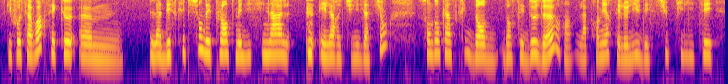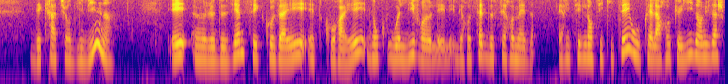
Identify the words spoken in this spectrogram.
Ce qu'il faut savoir, c'est que... Euh, la description des plantes médicinales et leur utilisation sont donc inscrites dans, ces deux œuvres. La première, c'est le livre des subtilités des créatures divines. Et euh, le deuxième, c'est Causae et Curae, donc où elle livre les, recettes de ces remèdes hérités de l'Antiquité ou qu'elle a recueillis dans l'usage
